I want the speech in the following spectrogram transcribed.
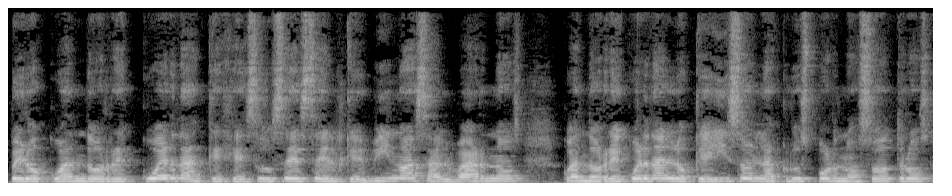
pero cuando recuerdan que Jesús es el que vino a salvarnos, cuando recuerdan lo que hizo en la cruz por nosotros,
